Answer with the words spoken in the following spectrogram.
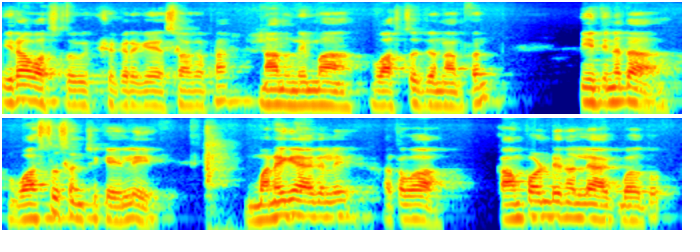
ಇರಾವಾಸ್ತು ವೀಕ್ಷಕರಿಗೆ ಸ್ವಾಗತ. ನಾನು ನಿಮ್ಮ ವಾಸ್ತು ಜನಾರ್ದನ್. ಈ ದಿನದ ವಾಸ್ತು ಸಂಚಿಕೆಯಲ್ಲಿ ಮನೆಗೆ ಆಗಲಿ ಅಥವಾ ಕಾಂಪೌಂಡಿನಲ್ಲೇ ಆಗ್ಬೋದು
